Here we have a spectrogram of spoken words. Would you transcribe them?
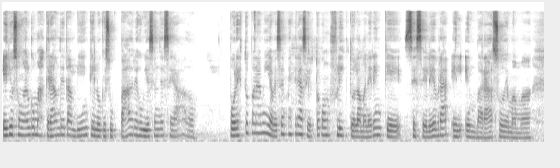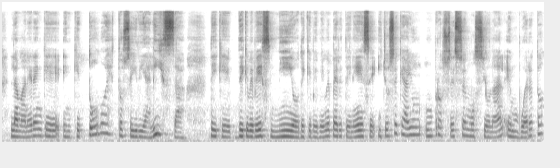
Ellos son algo más grande también que lo que sus padres hubiesen deseado. Por esto para mí a veces me crea cierto conflicto la manera en que se celebra el embarazo de mamá, la manera en que, en que todo esto se idealiza, de que, de que bebé es mío, de que bebé me pertenece. Y yo sé que hay un, un proceso emocional envuelto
